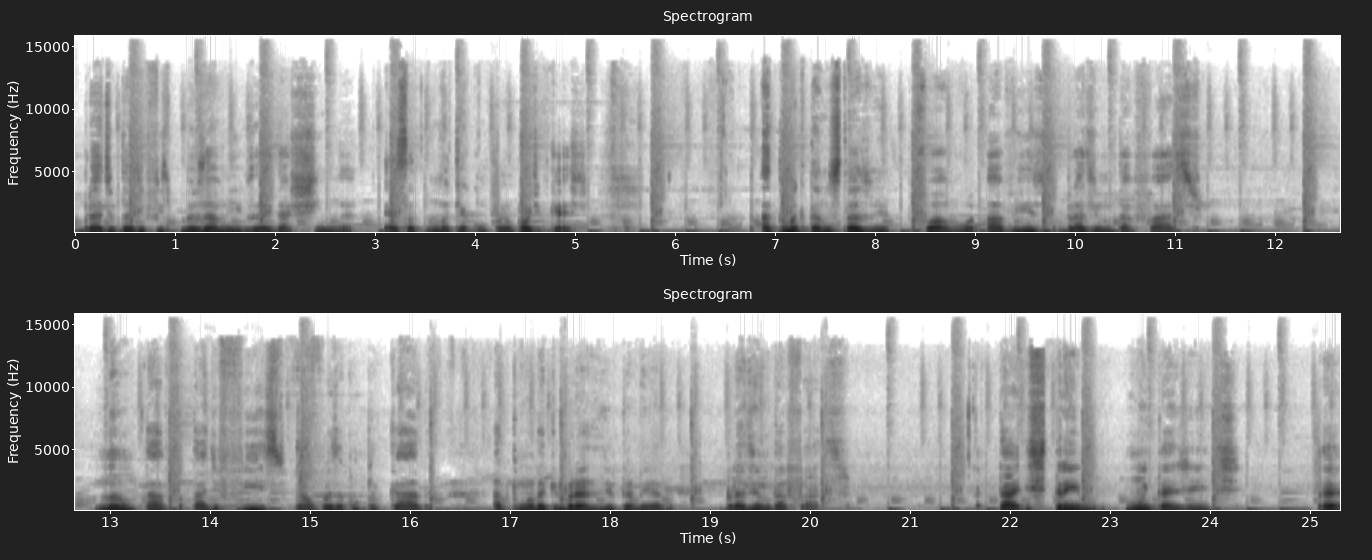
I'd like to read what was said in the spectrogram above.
O Brasil tá difícil. Meus amigos aí da China, essa turma que acompanha o podcast, a turma que está nos Estados Unidos, por favor, aviso, o Brasil não tá fácil. Não tá, tá difícil, tá uma coisa complicada. A turma daqui do Brasil também, o Brasil não tá fácil. Tá extremo, muita gente. É,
